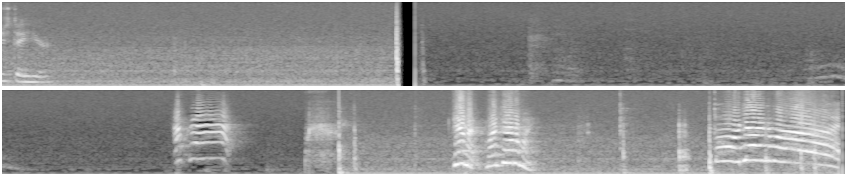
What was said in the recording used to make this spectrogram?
You stay here. Damn it, my dynamite! More dynamite!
